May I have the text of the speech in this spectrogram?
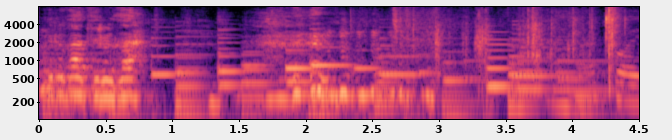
들어가 들어가. 거예요.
